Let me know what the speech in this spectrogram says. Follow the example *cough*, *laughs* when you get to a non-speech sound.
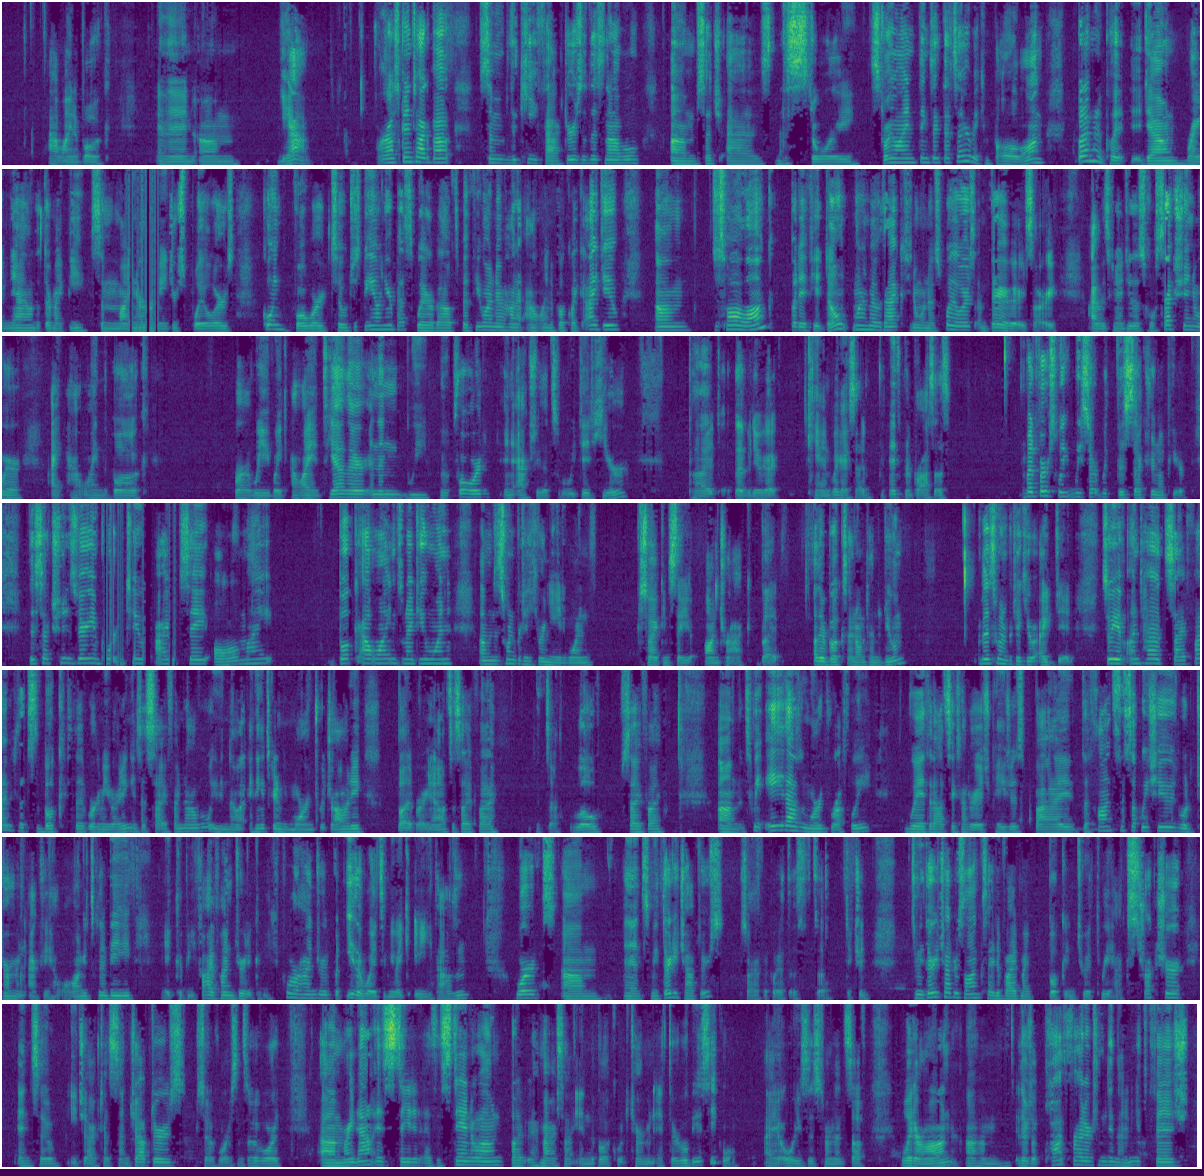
outline a book, and then, um, yeah. We're also going to talk about some of the key factors of this novel, um, such as the story, storyline, things like that, so everybody can follow along. But I'm going to put it down right now that there might be some minor or major spoilers going forward, so just be on your best whereabouts. But if you want to know how to outline a book like I do, um, just follow along. But if you don't want to know that because you don't want to know spoilers, I'm very, very sorry. I was going to do this whole section where I outline the book, where we like outline it together, and then we move forward, and actually that's what we did here but that video got canned, like I said. It's been a process. But first, we, we start with this section up here. This section is very important to, I would say, all my book outlines when I do one. Um, this one in particular needed one so I can stay on track, but other books I don't tend to do them. But this one in particular I did. So we have Untitled Sci-Fi, because that's the book that we're going to be writing. It's a sci-fi novel, even though I think it's going to be more into a dramedy, but right now it's a sci-fi. It's a low sci-fi. Um, it's going to be 80,000 words roughly, with about 600-ish pages. By the fonts and stuff we choose will determine actually how long it's going to be. It could be 500, it could be 400, but either way it's going to be like 80,000 words. Um, and it's going to be 30 chapters. Sorry if I play with this, it's a diction. It's going to be 30 chapters long because I divide my book into a three-act structure. And so each act has 10 chapters, so forth and so forth. Um, right now it's stated as a standalone, but Marissa in the book will determine if there will be a sequel. I always just turn that stuff later on. Um, there's a plot thread or something that I didn't get to finish,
